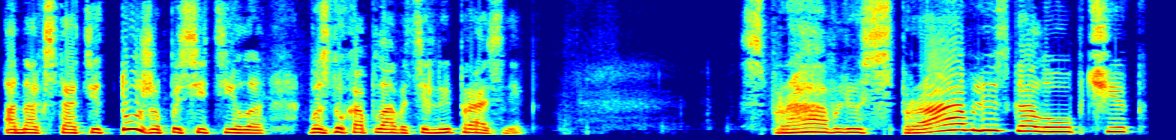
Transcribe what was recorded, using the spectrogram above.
Она, кстати, тоже посетила воздухоплавательный праздник. Справлюсь, справлюсь, голубчик,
